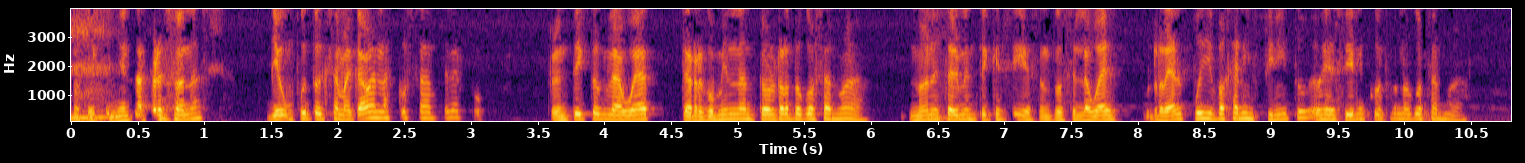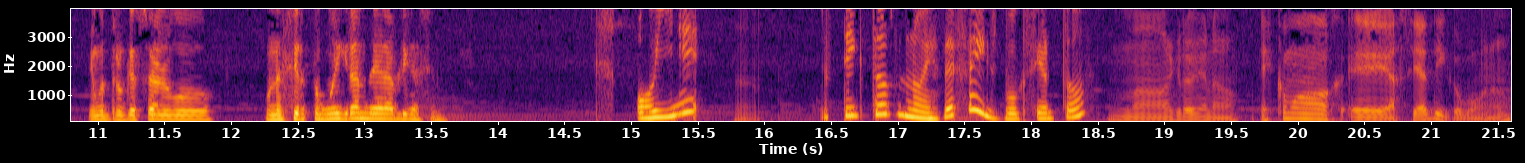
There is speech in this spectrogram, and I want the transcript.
no sé, 500 personas, llega un punto que se me acaban las cosas de ver, po. Pero en TikTok la wea te recomiendan todo el rato cosas nuevas, no necesariamente que sigues. Entonces la wea es real, puedes bajar infinito a seguir encontrando cosas nuevas. Yo encuentro que eso es algo, un acierto muy grande de la aplicación. Oye, TikTok no es de Facebook, ¿cierto? No, creo que no. Es como eh, asiático, ¿no?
